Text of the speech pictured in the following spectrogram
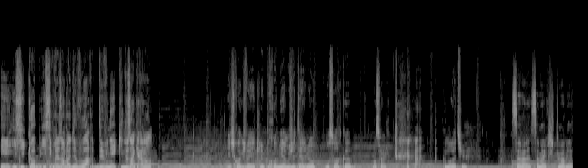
Et ici, Cobb, ici présent, va devoir deviner qui nous incarnons. Et je crois que je vais être le premier à me jeter à l'eau. Bonsoir Cobb. Bonsoir. Comment vas-tu? Ça va, ça marche, tout va bien.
